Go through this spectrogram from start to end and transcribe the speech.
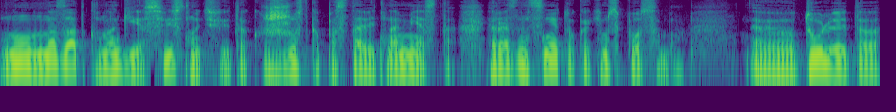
ну, назад к ноге свистнуть и так жестко поставить на место. И разницы нету, каким способом. Э, то ли это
